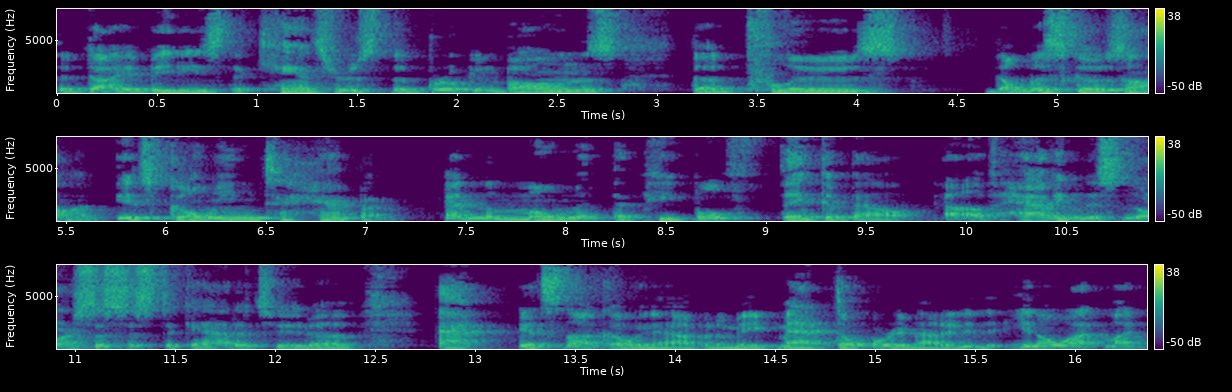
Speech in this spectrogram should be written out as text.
the diabetes, the cancers, the broken bones, the flus, The list goes on. It's going to happen. And the moment that people think about of having this narcissistic attitude of, ah, it's not going to happen to me. Matt, don't worry about it. You know what? My,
